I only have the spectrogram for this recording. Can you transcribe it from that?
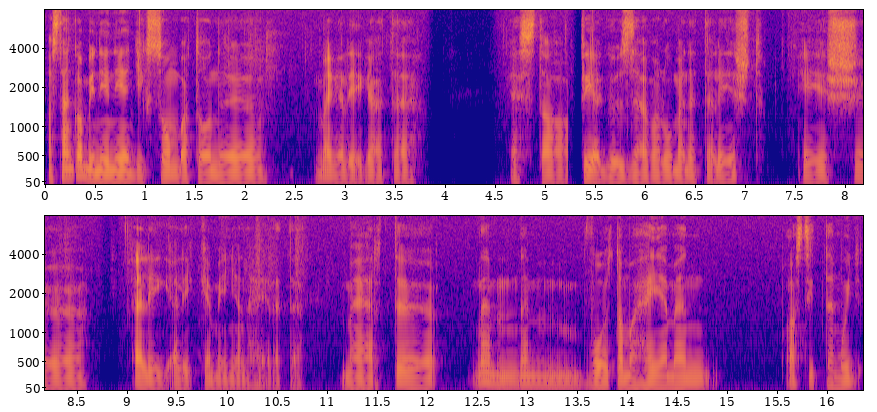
Aztán Gabi néni egyik szombaton ö, megelégelte ezt a félgőzzel való menetelést, és ö, elég, elég keményen helyre tett. mert nem, nem voltam a helyemen, azt hittem, hogy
